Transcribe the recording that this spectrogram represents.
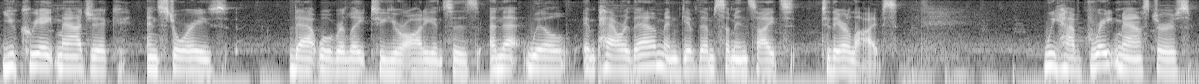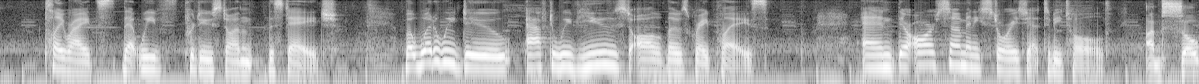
you create magic and stories that will relate to your audiences and that will empower them and give them some insights to their lives. We have great masters, playwrights that we've produced on the stage. But what do we do after we've used all of those great plays? And there are so many stories yet to be told. I'm so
